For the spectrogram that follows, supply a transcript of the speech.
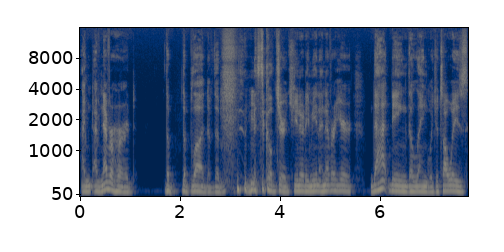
I'm, I've never heard the the blood of the mystical church. You know what I mean? I never hear that being the language. It's always,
